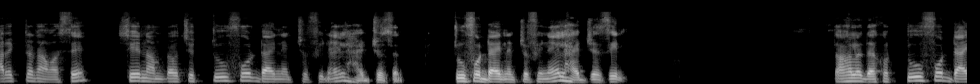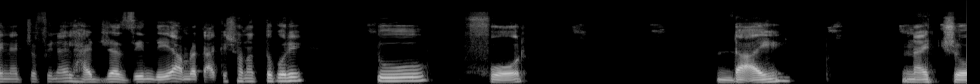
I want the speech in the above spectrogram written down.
আরেকটা নাম আছে সেই নামটা হচ্ছে two four dinitrophenyl hydrogen. Two four dinitrophenyl hydrazine. তাহলে দেখো, টু ফোর ডাইনাইট্রোফিনাইল হাইড্রোজিন দিয়ে আমরা কাকে শনাক্ত করি? Two four di nitro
